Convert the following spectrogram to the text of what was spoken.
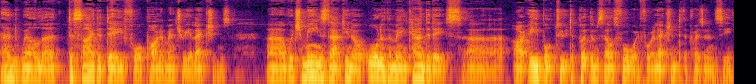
and will decide a day for parliamentary elections. Uh, which means that you know all of the main candidates uh, are able to to put themselves forward for election to the presidency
